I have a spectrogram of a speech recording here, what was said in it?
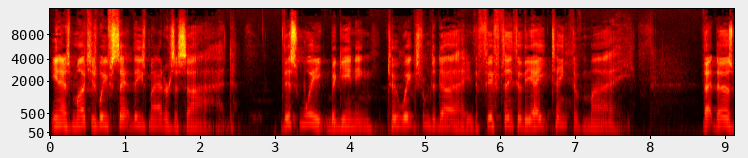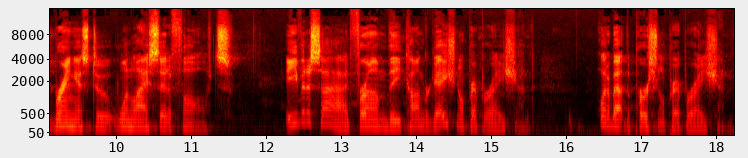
Inasmuch as we've set these matters aside, this week, beginning two weeks from today, the 15th through the 18th of May, that does bring us to one last set of thoughts even aside from the congregational preparation, what about the personal preparation?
